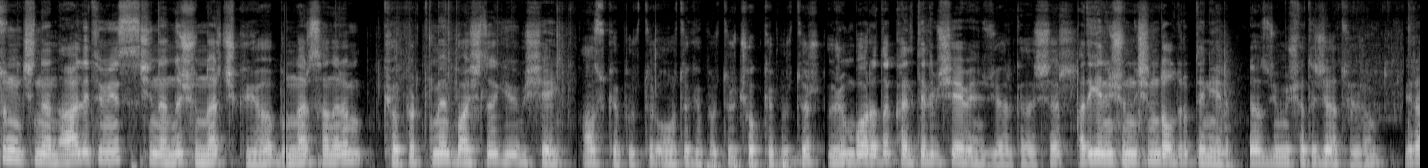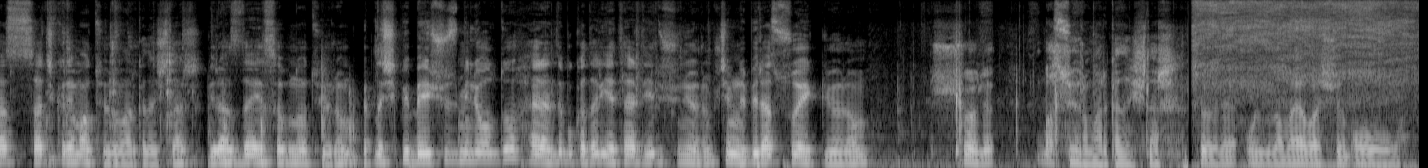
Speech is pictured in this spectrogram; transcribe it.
Kutunun içinden aletimiz, içinden de şunlar çıkıyor. Bunlar sanırım köpürtme başlığı gibi bir şey. Az köpürtür, orta köpürtür, çok köpürtür. Ürün bu arada kaliteli bir şeye benziyor arkadaşlar. Hadi gelin şunun içini doldurup deneyelim. Biraz yumuşatıcı atıyorum. Biraz saç kremi atıyorum arkadaşlar. Biraz da el sabunu atıyorum. Yaklaşık bir 500 ml oldu. Herhalde bu kadar yeter diye düşünüyorum. Şimdi biraz su ekliyorum. Şöyle basıyorum arkadaşlar. Şöyle uygulamaya başlıyorum. Oo.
